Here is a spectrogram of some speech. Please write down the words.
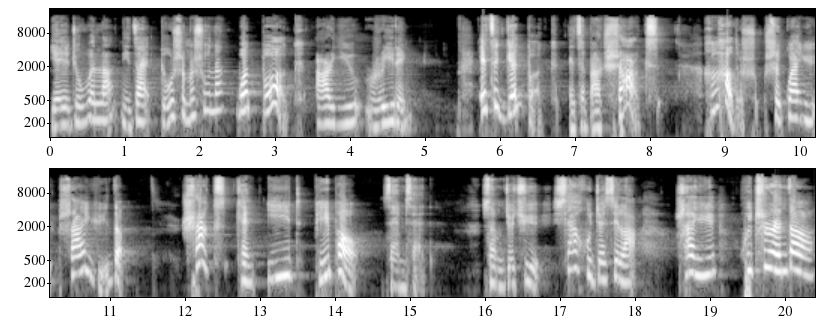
爷爷就问了，你在读什么书呢？What book are you reading? It's a good book. It's about sharks, 很好的书，是关于鲨鱼的。Sharks can eat people. Sam said. Sam 就去吓唬 Jessie 了。鲨鱼会吃人的。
